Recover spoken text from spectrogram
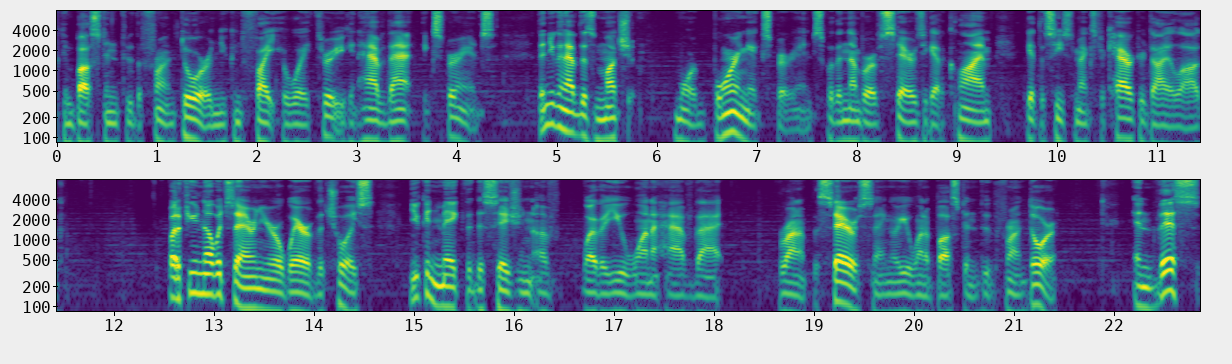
can bust in through the front door and you can fight your way through. You can have that experience. Then you can have this much more boring experience with a number of stairs you gotta climb, get to see some extra character dialogue. But if you know it's there and you're aware of the choice, you can make the decision of whether you want to have that run up the stairs thing or you want to bust in through the front door. And this,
